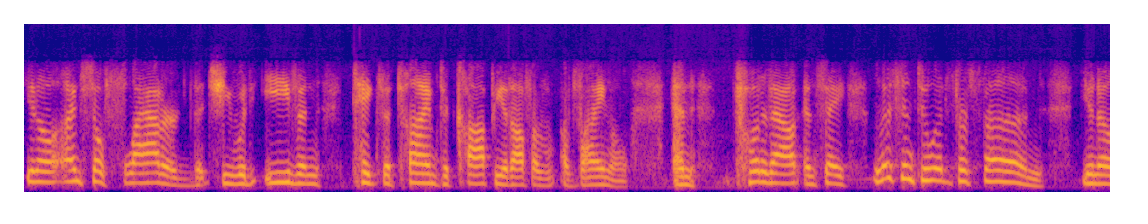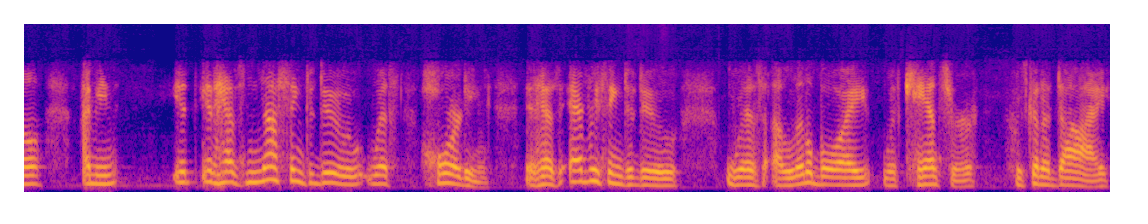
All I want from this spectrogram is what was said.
you know, I'm so flattered that she would even take the time to copy it off of a vinyl and put it out and say, listen to it for fun. You know, I mean, it it has nothing to do with hoarding. It has everything to do with a little boy with cancer who's going to die,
